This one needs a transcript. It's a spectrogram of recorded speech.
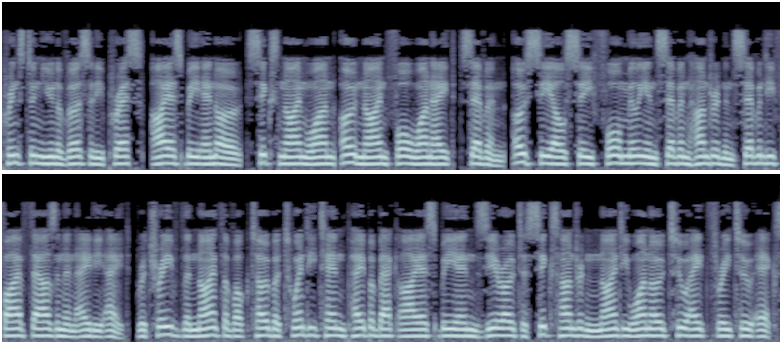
Princeton University Press, ISBN 0-691-09418-7, OCLC 4775088, retrieved 9 October 2010 paperback ISBN 0-691-02832-X,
